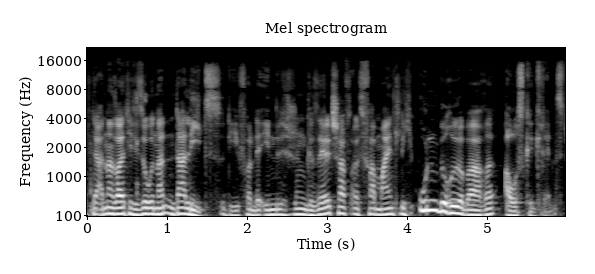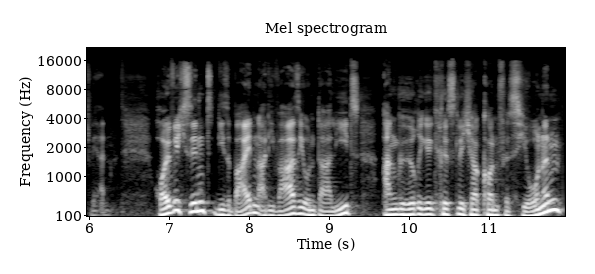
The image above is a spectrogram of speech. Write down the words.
auf der anderen Seite die sogenannten Dalits, die von der indischen Gesellschaft als vermeintlich Unberührbare ausgegrenzt werden. Häufig sind diese beiden, Adivasi und Dalits, Angehörige christlicher Konfessionen.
